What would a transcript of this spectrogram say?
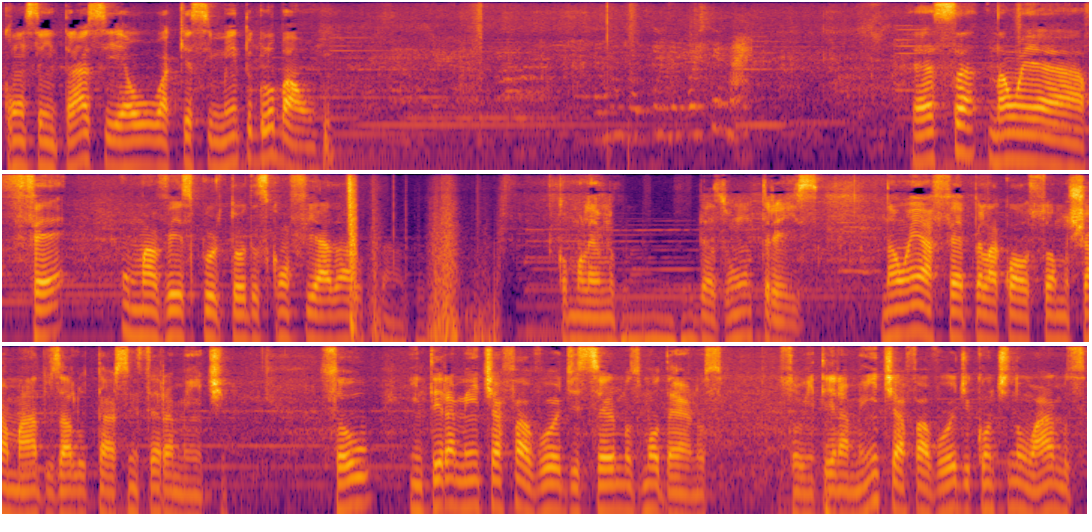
concentrar-se é o aquecimento global. Essa não é a fé uma vez por todas confiada ao. Como lemos das 1, 3. Não é a fé pela qual somos chamados a lutar sinceramente. Sou inteiramente a favor de sermos modernos. Sou inteiramente a favor de continuarmos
